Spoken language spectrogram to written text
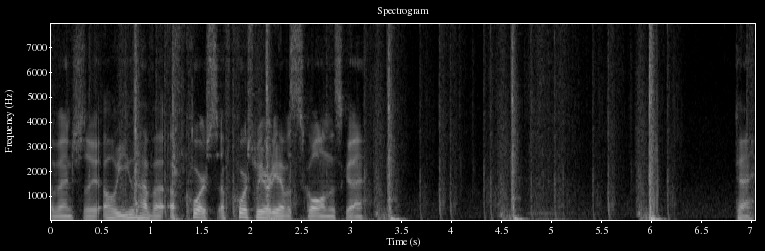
eventually. Oh, you have a... Of course. Of course, we already have a skull on this guy. Okay.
